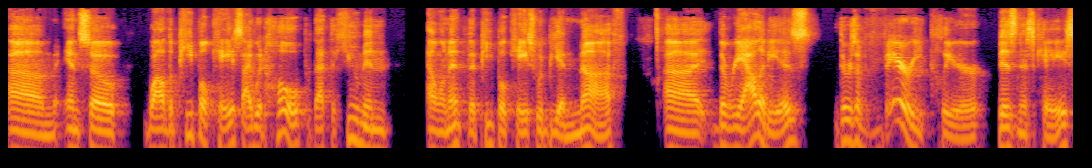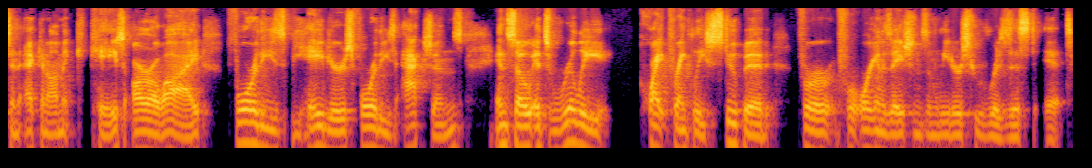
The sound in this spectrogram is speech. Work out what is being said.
Um, and so while the people case, I would hope that the human element, the people case would be enough. Uh, the reality is there's a very clear business case and economic case ROI for these behaviors, for these actions. And so it's really quite frankly stupid for for organizations and leaders who resist it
